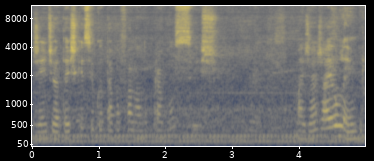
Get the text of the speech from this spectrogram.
Gente, eu até esqueci o que eu tava falando pra vocês. Mas já já eu lembro.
